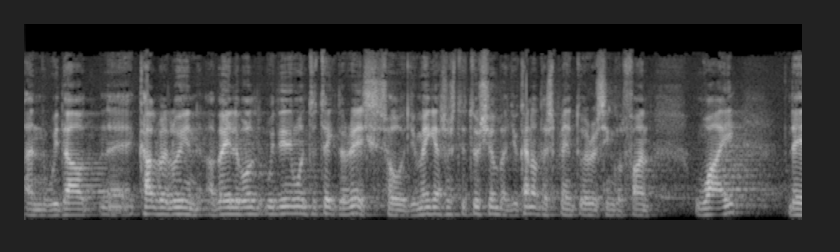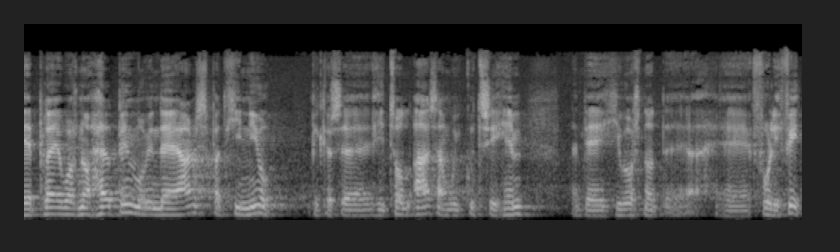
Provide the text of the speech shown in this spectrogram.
and without uh, Calvert Lewin available, we didn't want to take the risk. So you make a substitution, but you cannot explain to every single fan why the player was not helping, moving the arms, but he knew because uh, he told us and we could see him that uh, he was not uh, uh, fully fit.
